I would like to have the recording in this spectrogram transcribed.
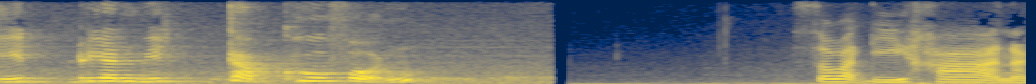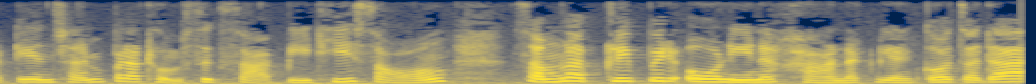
คิดเรียนวิทย์กับครูฝน สวัสดีค่ะ นักเรียนชั้นประถมศึกษาปีที่ 2สำหรับคลิปวิดีโอนี้นะคะ นักเรียนก็จะได้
